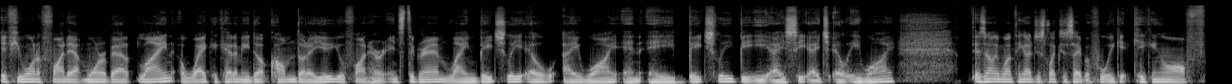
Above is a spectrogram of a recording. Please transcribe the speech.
if you want to find out more about Layne, awakeacademy.com.au, you'll find her on Instagram, Layne Beachley, L A Y N E Beachley, B E A C H L E Y. There's only one thing I'd just like to say before we get kicking off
